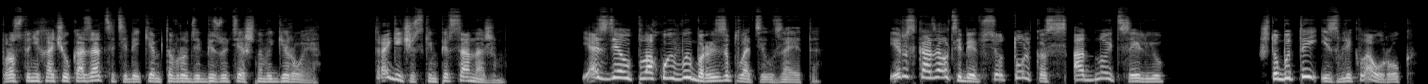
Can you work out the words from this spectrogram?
Просто не хочу казаться тебе кем-то вроде безутешного героя, трагическим персонажем. Я сделал плохой выбор и заплатил за это. И рассказал тебе все только с одной целью — чтобы ты извлекла урок.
